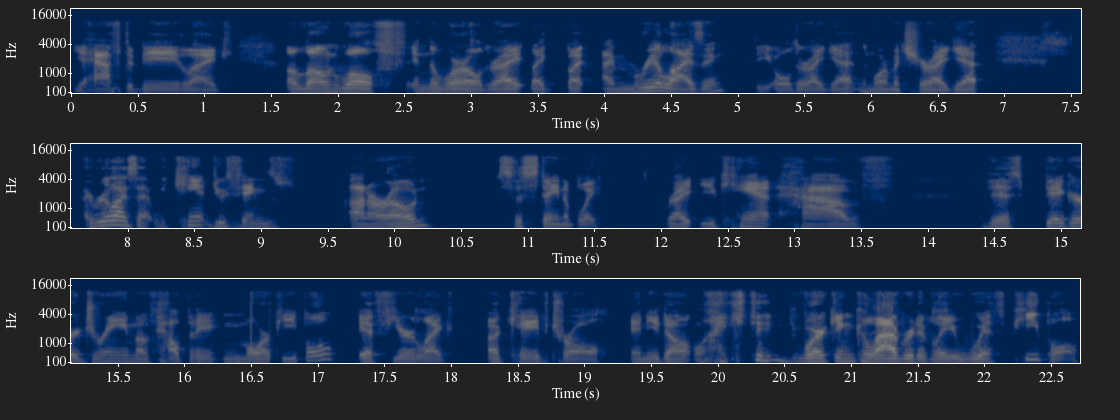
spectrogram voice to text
you have to be like a lone wolf in the world, right? Like, but I'm realizing the older I get, the more mature I get, I realize that we can't do things on our own sustainably, right? You can't have this bigger dream of helping more people if you're like a cave troll and you don't like working collaboratively with people.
